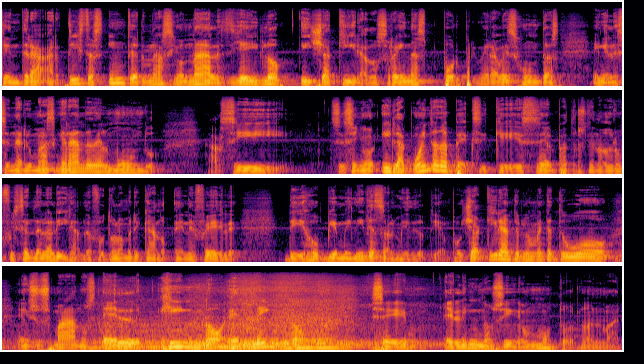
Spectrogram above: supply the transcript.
tendrá artistas internacionales, J-Lo y Shakira, dos reinas por primera vez juntas en el escenario más grande del mundo. Así, sí señor. Y la cuenta de Pepsi, que es el patrocinador oficial de la liga de fútbol americano, NFL, dijo bienvenidas al medio tiempo. Shakira anteriormente tuvo en sus manos el himno, el himno, sí, el himno, sí, un motor normal,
